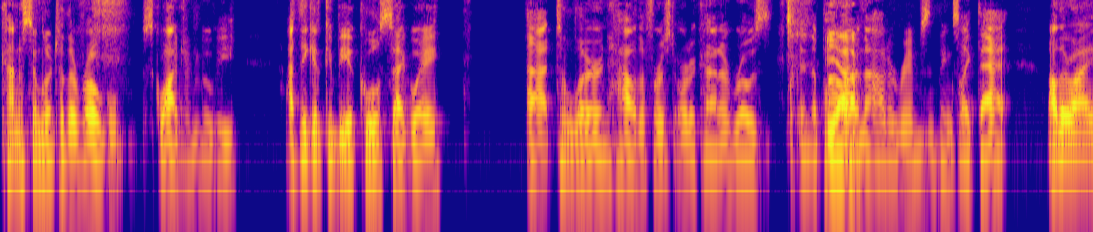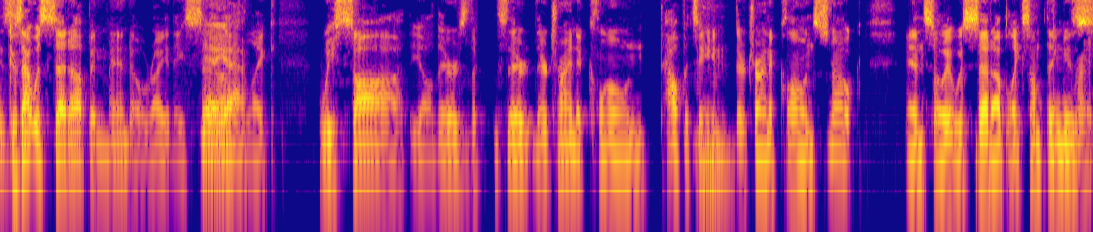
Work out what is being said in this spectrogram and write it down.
kind of similar to the Rogue Squadron movie, I think it could be a cool segue uh, to learn how the First Order kind of rose in the power Yeah. and the outer rims and things like that. Otherwise, because that was set up in Mando, right? They set Yeah, up yeah. like we saw, you know, there's the they're they're trying to clone Palpatine, Mhm. they're trying to clone Snoke, and so it was set up like something is Right.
